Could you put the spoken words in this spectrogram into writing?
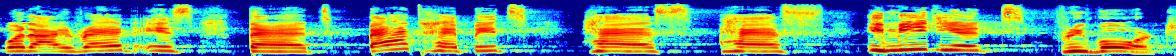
what I read is that bad habits has have immediate reward.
